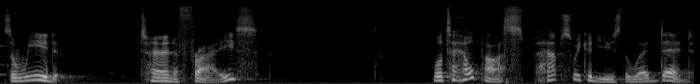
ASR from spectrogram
It's a weird turn of phrase. Well, to help us, perhaps we could use the word dead.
